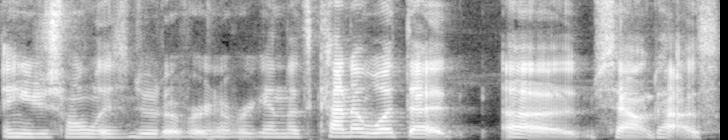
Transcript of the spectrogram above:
and you just want to listen to it over and over again. That's kind of what that uh sound has.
